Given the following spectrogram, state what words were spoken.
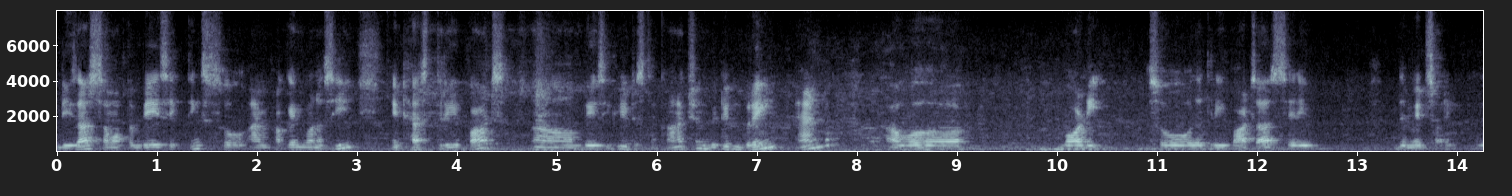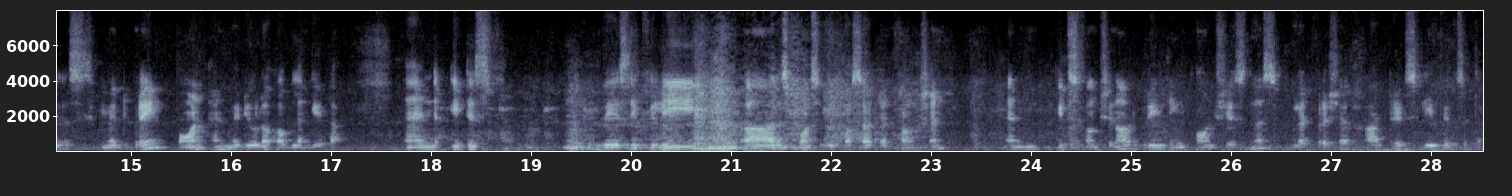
these are some of the basic things. So I'm again gonna see it has three parts: uh, basically it is the connection between brain and our body. So the three parts are cere- the mid sorry, this midbrain, pons, and medulla oblongata, and it is basically uh, responsible for certain function and its function are breathing consciousness blood pressure heart rate sleep etc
